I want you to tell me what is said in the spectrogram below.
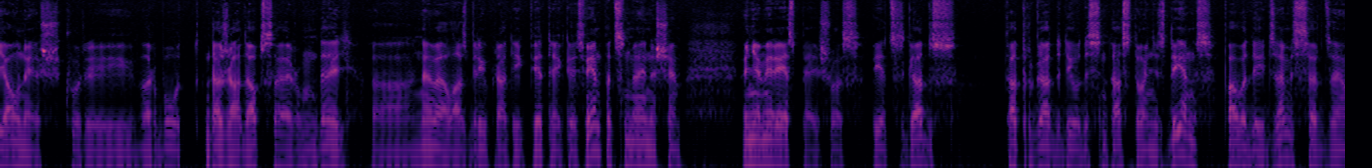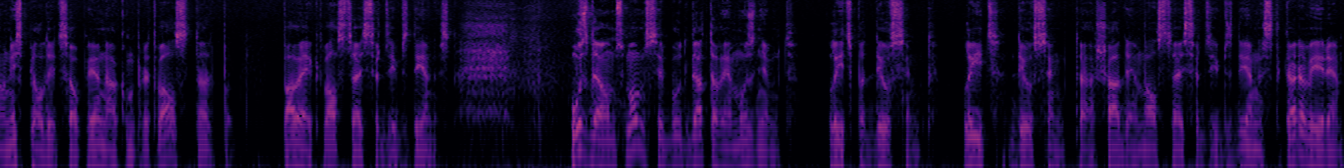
jaunieši, kuri varbūt dažādu apsvērumu dēļ nevēlas brīvprātīgi pieteikties 11 mēnešiem, uh, Viņam ir iespēja šos piecus gadus, katru gadu 28 dienas pavadīt zemesardzē un izpildīt savu pienākumu pret valsts, tādu paveikt valsts aizsardzības dienestu. Uzdevums mums ir būt gataviem uzņemt līdz pat 200, līdz 200 šādiem valsts aizsardzības dienesta karavīriem.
